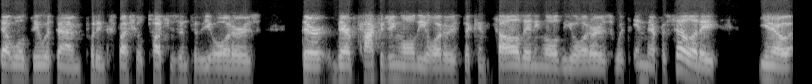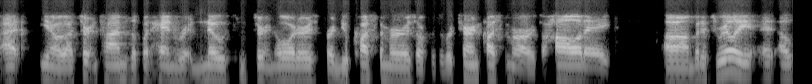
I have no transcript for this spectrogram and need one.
that we'll do with them, putting special touches into the orders. They're they're packaging all the orders. They're consolidating all the orders within their facility. You know, at you know at certain times they'll put handwritten notes in certain orders for new customers, or for a return customer, or it's a holiday um, but it's really a, a,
